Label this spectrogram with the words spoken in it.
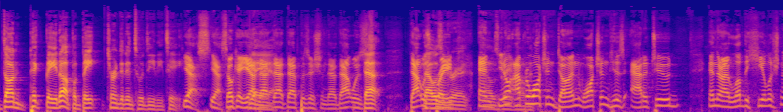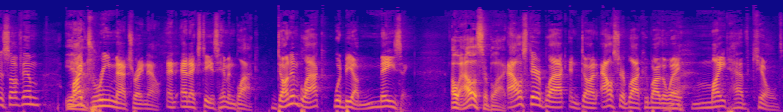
Dunne pick Bate up, but Bate turned it into a DDT. Yes, yes. Okay, yeah, Yeah, that, yeah. that that position there. That was That- that was that was great. great- and was you know, great after moment. watching Dunne, watching his attitude, and then I love the heelishness of him. My dream match right now and NXT is him in black. Dunne in black would be amazing. Oh, Aleister Black. Aleister Black and Dunne. Aleister Black, who by the way might have killed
